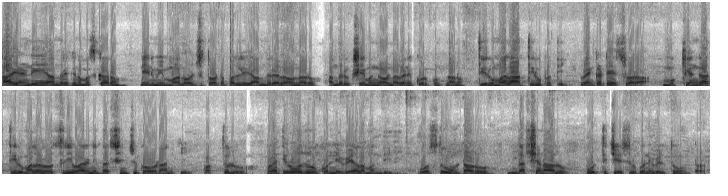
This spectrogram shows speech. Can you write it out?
హాయ్ అండి అందరికీ నమస్కారం. నేను మీ మనోజ్ తోటపల్లి. అందరూ ఎలా ఉన్నారు? అందరూ క్షేమంగా ఉండాలని కోరుకుంటున్నాను. తిరుమల తిరుపతి. వెంకటేశ్వర ముఖ్యంగా తిరుమలలో శ్రీవారిని దర్శించుకోవడానికి భక్తులు ప్రతిరోజు కొన్ని వేల మంది వస్తూ ఉంటారు. దర్శనాలు పూర్తి చేసుకొని వెళ్తూ ఉంటారు.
